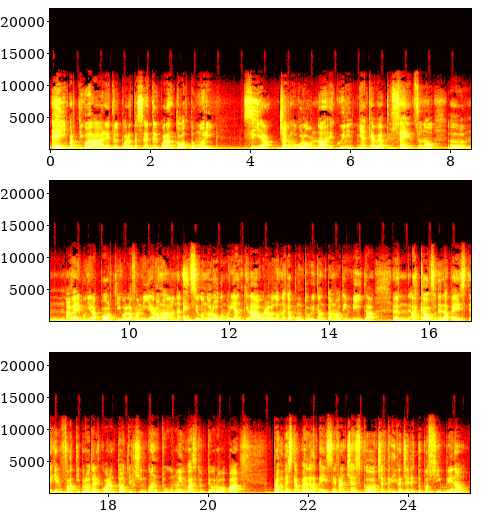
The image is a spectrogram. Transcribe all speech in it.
e in particolare tra il 47 e il 48 morì sia Giacomo Colonna e quindi neanche aveva più senso no? ehm, avere buoni rapporti con la famiglia romana e in secondo luogo morì anche Laura, la donna che appunto lui tanto amato in vita ehm, a causa della peste che infatti proprio tra il 48 e il 51 invase tutta Europa proprio per scappare dalla peste Francesco cerca di viaggiare il più possibile no?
